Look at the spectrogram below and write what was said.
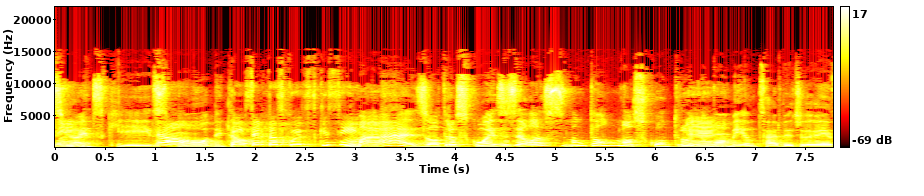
assim Sim. antes que explodem e tem tal. certas coisas que sim, mas... Mas outras coisas, elas não estão no nosso controle É. no momento, sabe? É,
